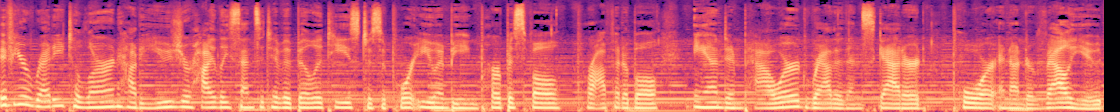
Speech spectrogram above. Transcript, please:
If you're ready to learn how to use your highly sensitive abilities to support you in being purposeful, profitable, and empowered rather than scattered, poor, and undervalued,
